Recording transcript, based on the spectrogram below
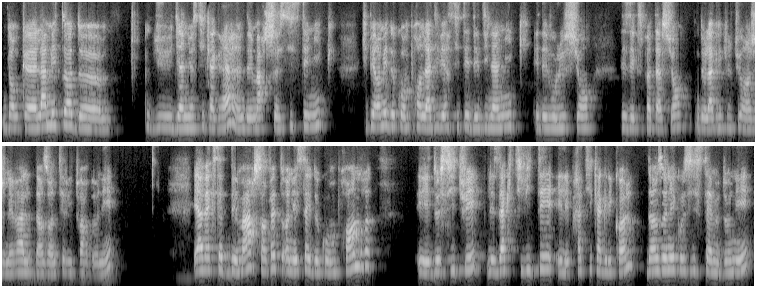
Donc, euh, la méthode euh, du diagnostic agraire est une démarche systémique qui permet de comprendre la diversité des dynamiques et d'évolution des exploitations, de l'agriculture en général dans un territoire donné. Et avec cette démarche, en fait, on essaye de comprendre et de situer les activités et les pratiques agricoles dans un écosystème donné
